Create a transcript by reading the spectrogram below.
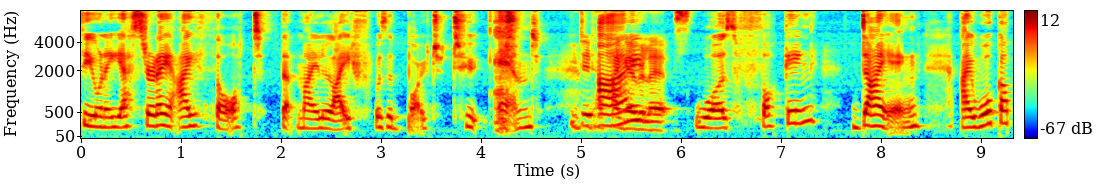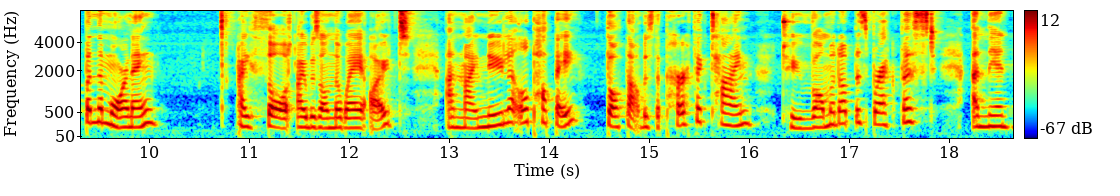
Fiona, yesterday I thought that my life was about to end You did have hangover lips. was fucking dying. I woke up in the morning. I thought I was on the way out, and my new little puppy thought that was the perfect time to vomit up his breakfast and then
